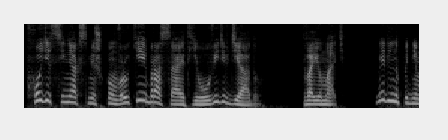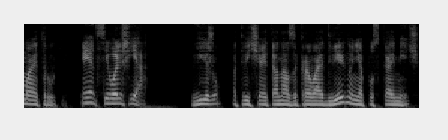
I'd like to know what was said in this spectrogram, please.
Входит синяк с мешком в руке и бросает его, увидев Диаду. «Твою мать!» Медленно поднимает руки. «Это всего лишь я». «Вижу», — отвечает она, закрывая дверь, но не опуская меч.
